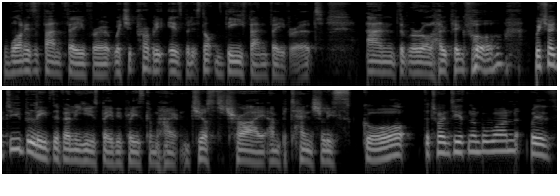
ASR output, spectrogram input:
One is a fan favorite, which it probably is, but it's not the fan favorite and that we're all hoping for, which I do believe they've only used Baby Please Come Home just to try and potentially score the 20th number one with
